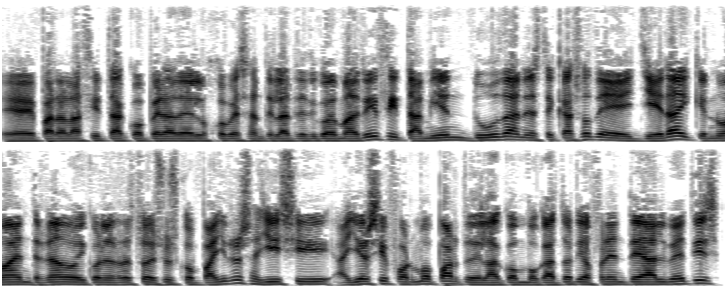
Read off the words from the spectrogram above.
eh, para la cita copera del jueves ante el Atlético de Madrid y también duda en este caso de Geray que no ha entrenado hoy con el resto de sus compañeros. Allí sí, ayer sí formó parte de la convocatoria frente al Betis,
